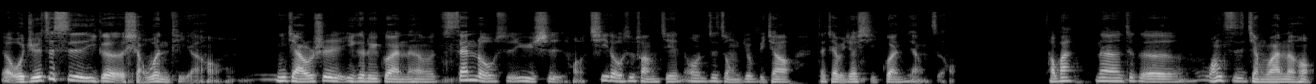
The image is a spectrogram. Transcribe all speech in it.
呃，我觉得这是一个小问题啊哈。你假如是一个旅馆呢，三楼是浴室哈，七楼是房间哦，这种就比较大家比较习惯这样子哈。好吧，那这个王子讲完了哈，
